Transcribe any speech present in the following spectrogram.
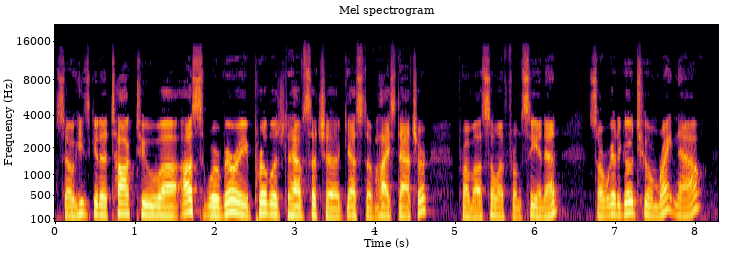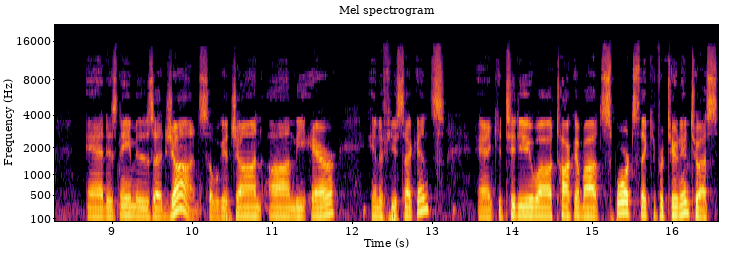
So he's going to talk to uh, us. We're very privileged to have such a guest of high stature from uh, someone from CNN. So we're going to go to him right now, and his name is uh, John. So we'll get John on the air in a few seconds and continue uh, talking about sports. Thank you for tuning in to us.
